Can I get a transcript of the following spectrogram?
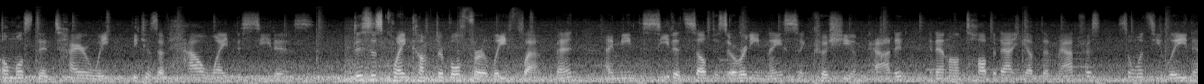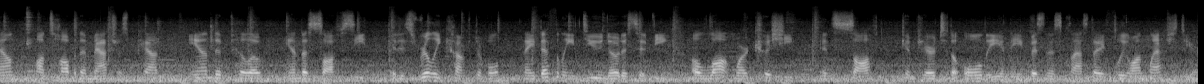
almost the entire weight because of how wide the seat is. This is quite comfortable for a lay flat bed. I mean, the seat itself is already nice and cushy and padded, and then on top of that you have the mattress, so once you lay down on top of the mattress pad and the pillow and the soft seat, it is really comfortable, and I definitely do notice it being a lot more cushy and soft compared to the old ANA business class that I flew on last year.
